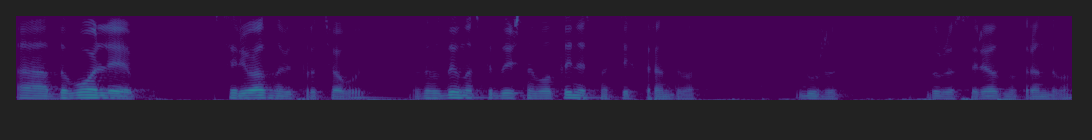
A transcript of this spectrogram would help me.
е, доволі серйозно відпрацьовують. Завжди у нас підвищена волатильність на цих трендових. Дуже, дуже серйозно трендова.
